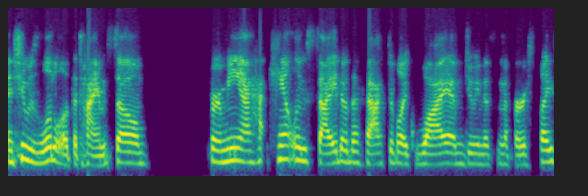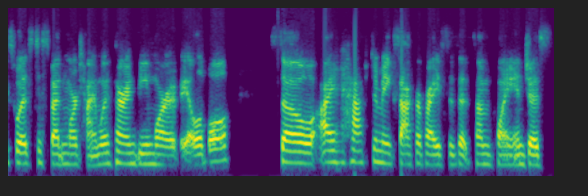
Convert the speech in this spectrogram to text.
And she was little at the time. So for me, I ha- can't lose sight of the fact of like why I'm doing this in the first place was to spend more time with her and be more available. So I have to make sacrifices at some point and just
